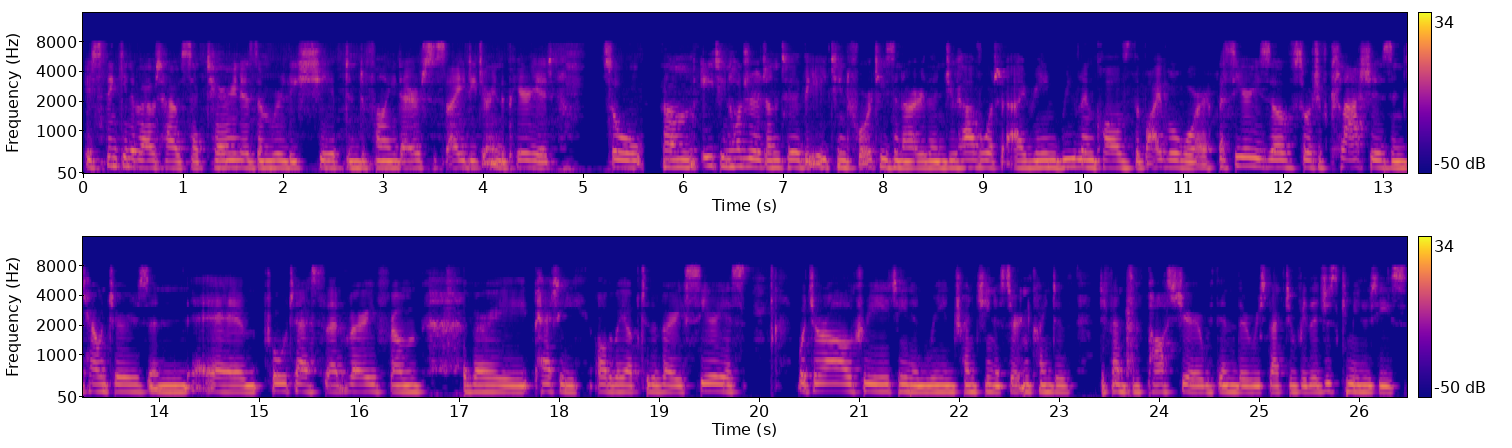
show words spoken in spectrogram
is thinking about how sectarianism really shaped and defined Irish society during the period. So from 1800 until the 1840s in Ireland, you have what Irene Whelan calls the Bible War, a series of sort of clashes, encounters, and um, protests that vary from the very petty all the way up to the very serious, which are all creating and re entrenching a certain kind of defensive posture within their respective religious communities.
